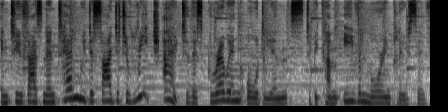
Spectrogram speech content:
In 2010, we decided to reach out to this growing audience to become even more inclusive.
